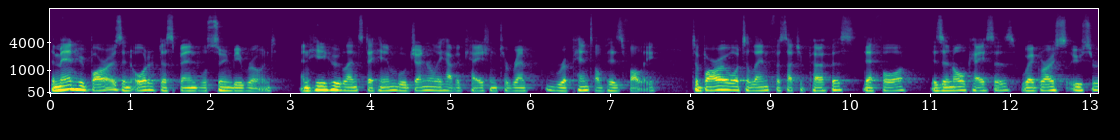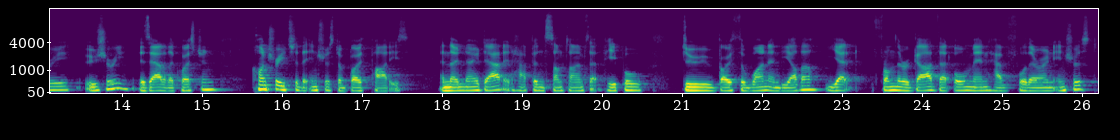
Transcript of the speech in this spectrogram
The man who borrows in order to spend will soon be ruined, and he who lends to him will generally have occasion to rem- repent of his folly. To borrow or to lend for such a purpose, therefore, is in all cases where gross usury, usury is out of the question, contrary to the interest of both parties. And though no doubt it happens sometimes that people do both the one and the other, yet from the regard that all men have for their own interest,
